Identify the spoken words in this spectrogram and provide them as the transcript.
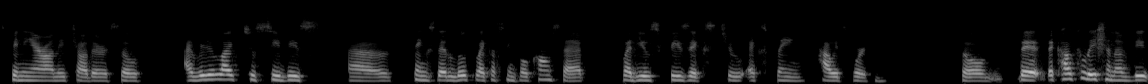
spinning around each other. So I really like to see these uh, things that look like a simple concept but use physics to explain how it's working. So the, the calculation of the,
